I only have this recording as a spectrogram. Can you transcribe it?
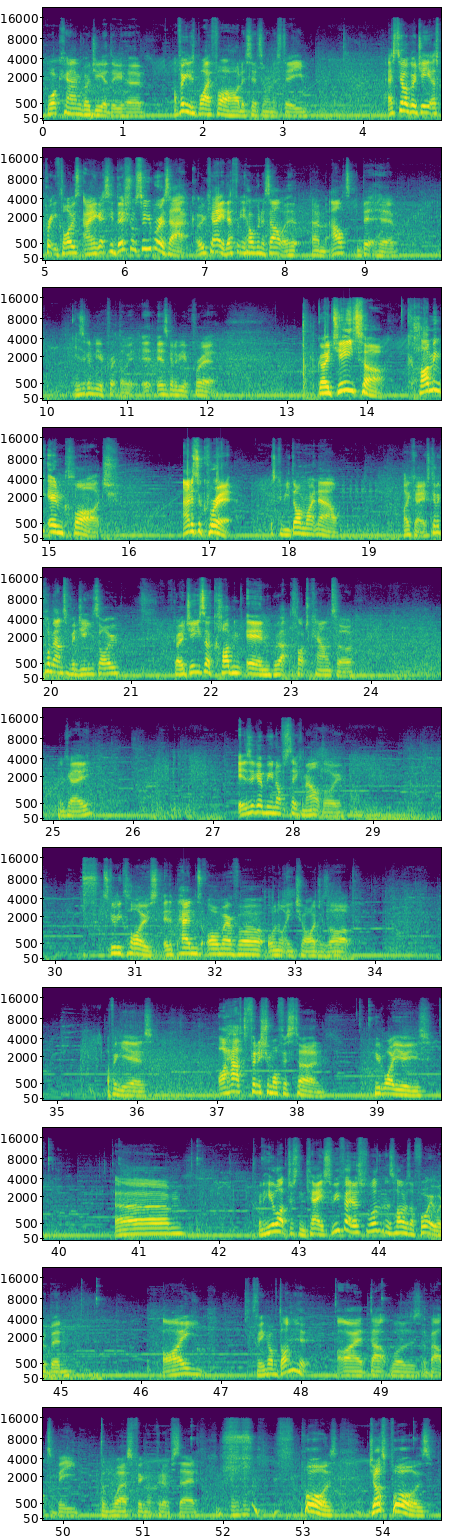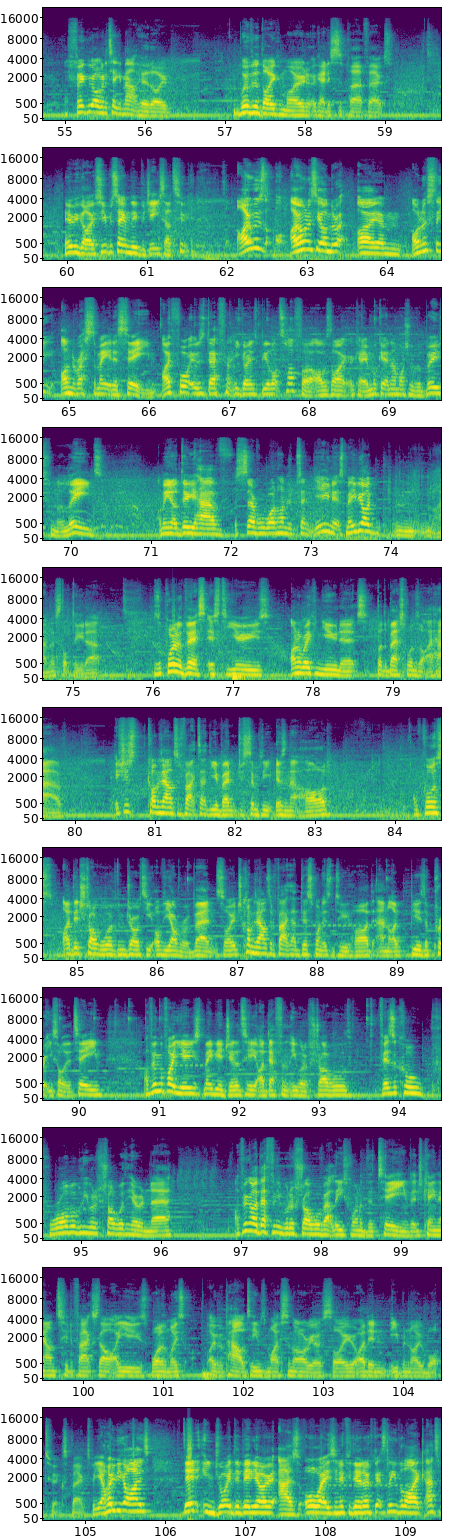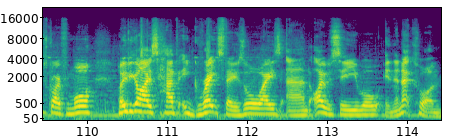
What can Gogeta do here? I think he's by far hardest hitter on his team. STR Gogeta's pretty close, and he gets the additional super attack. Okay, definitely helping us out, um, out a bit here. Is it going to be a crit, though? It is going to be a crit. Gogeta coming in clutch. And it's a crit. This can be done right now. Okay, it's going to come down to Vegito. Gogeta coming in with that clutch counter. Okay. Is it going to be enough to take him out, though? It's going to be close. It depends on whether or not he charges up. I think he is. I have to finish him off his turn. Who do I use? Um... I'm gonna heal up just in case. To be fair, this wasn't as hard as I thought it would have been. I think I've done it. I that was about to be the worst thing I could have said. pause. Just pause. I think we are going to take him out here, though. With the Dokkan mode. Okay, this is perfect. Here we go. Super Saiyan Blue Vegeta. Two I was, I honestly under, I um, honestly underestimated his team. I thought it was definitely going to be a lot tougher. I was like, okay, I'm not getting that much of a boost from the leads. I mean, I do have several 100% units. Maybe I... Mm, let's not do that. Because the point of this is to use unawakened units, but the best ones that I have. It just comes down to the fact that the event just simply isn't that hard. Of course, I did struggle with the majority of the other events, so it just comes down to the fact that this one isn't too hard, and I use a pretty solid team. I think if I used maybe agility, I definitely would have struggled. Physical, probably would have struggled here and there. I think I definitely would have struggled with at least one of the teams. It just came down to the fact that I used one of the most overpowered teams in my scenario, so I didn't even know what to expect. But yeah, hope you guys did enjoy the video as always, and if you did, don't forget to leave a like and subscribe for more. Hope you guys have a great day as always, and I will see you all in the next one.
